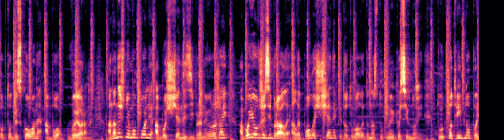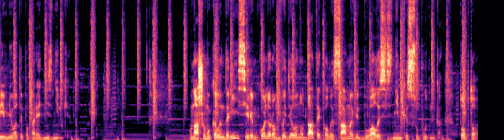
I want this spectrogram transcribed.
тобто дисковане або виоране. А на нижньому полі або ще не зібраний урожай, або його вже зібрали, але поле ще не підготували до наступної посівної. Тут потрібно порівнювати попередні знімки. У нашому календарі сірим кольором виділено дати, коли саме відбувалися знімки з супутника. Тобто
